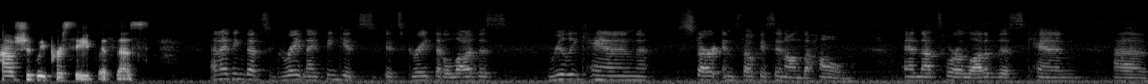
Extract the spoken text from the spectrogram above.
How should we proceed with this? And I think that's great, and I think it's it's great that a lot of this really can start and focus in on the home, and that's where a lot of this can um,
